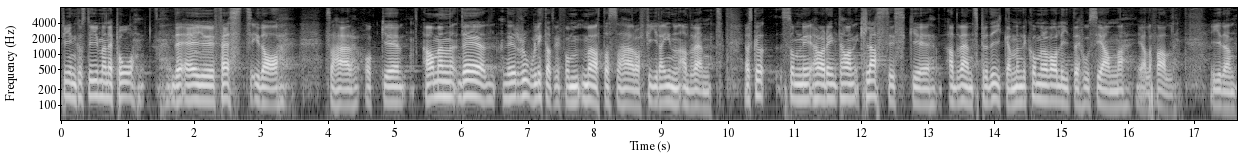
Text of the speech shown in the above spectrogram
Finkostymen är på. Det är ju fest idag så här. Och, eh, ja, men det, det, är roligt att vi får mötas så här och fira in advent. Jag ska som ni hörde inte ha en klassisk eh, adventspredikan men det kommer att vara lite Hosianna i alla fall i den.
